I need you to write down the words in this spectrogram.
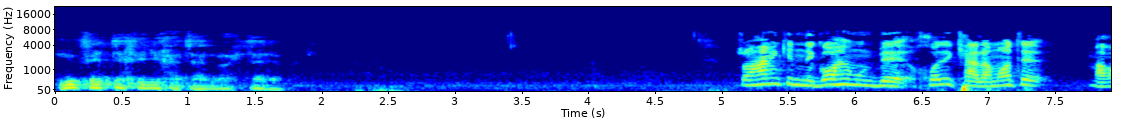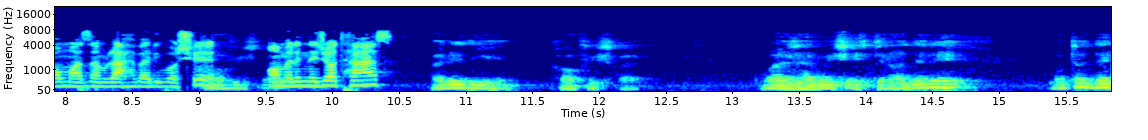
این فتنه خیلی خطرناکتره. چون همین که نگاهمون به خود کلمات مقام معظم رهبری باشه عامل نجات هست. ولی بله دیگه کافیش بر و از همیش استراد داره. منتها در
